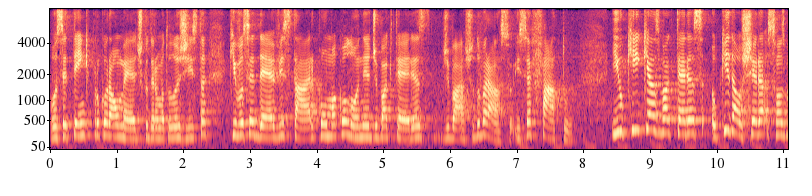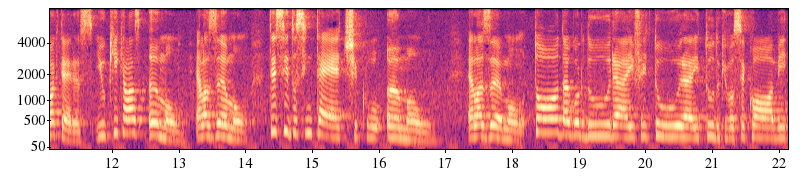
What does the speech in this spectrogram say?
você tem que procurar um médico dermatologista que você deve estar com uma colônia de bactérias debaixo do braço. Isso é fato. E o que que as bactérias, o que dá o cheiro são as bactérias. E o que que elas amam? Elas amam tecido sintético, amam elas amam toda a gordura e fritura e tudo que você come.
